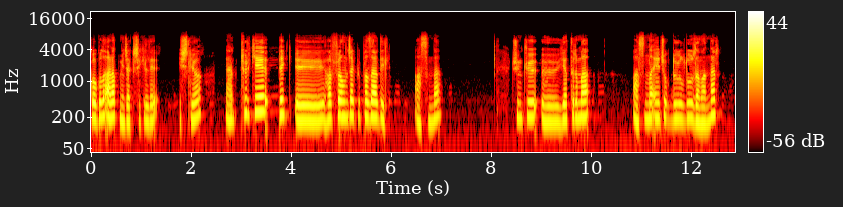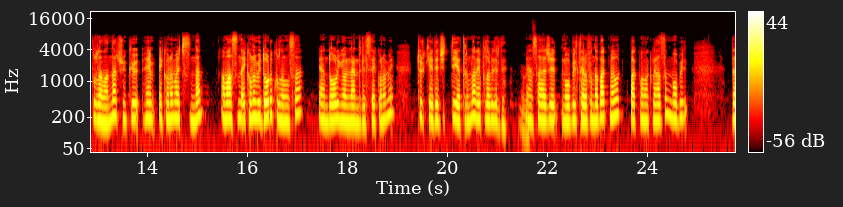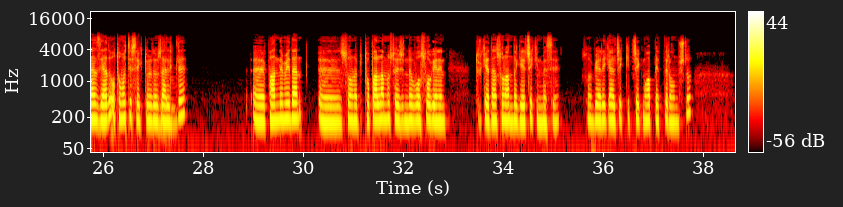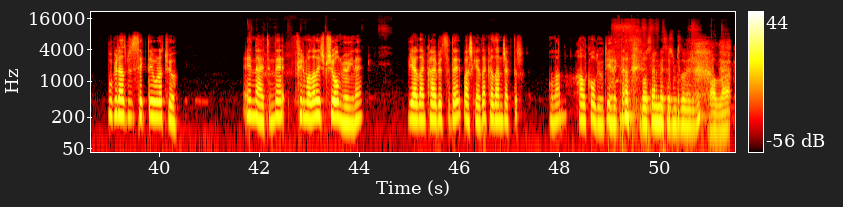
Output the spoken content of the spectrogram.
Google'ı aratmayacak şekilde işliyor. Yani Türkiye pek e, hafife alınacak bir pazar değil aslında. Çünkü e, yatırıma aslında en çok duyulduğu zamanlar bu zamanlar. Çünkü hem ekonomi açısından ama aslında ekonomi doğru kullanılsa yani doğru yönlendirilse ekonomi Türkiye'de ciddi yatırımlar yapılabilirdi. Evet. Yani sadece mobil tarafında bakmamak bakmamak lazım. Mobilden ziyade otomotiv sektörü de özellikle e, pandemiden e, sonra bir toparlanma sürecinde Volkswagen'in Türkiye'den son anda geri çekilmesi, sonra bir yere gelecek gidecek muhabbetler olmuştu. Bu biraz bizi sekteye uğratıyor. En nihayetinde firmalara hiçbir şey olmuyor yine. Bir yerden kaybetse de başka yerden kazanacaktır. Olan halka oluyor diyerekten. Sosyal mesajımızı da verelim. Valla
